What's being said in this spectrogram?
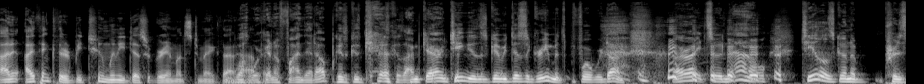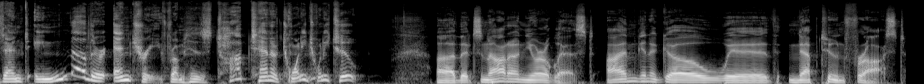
I, I think there'd be too many disagreements to make that Well, happen. we're going to find that out because because I'm guaranteeing you there's going to be disagreements before we're done. All right, so now Teal is going to present another entry from his top 10 of 2022. Uh, that's not on your list. I'm going to go with Neptune Frost.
